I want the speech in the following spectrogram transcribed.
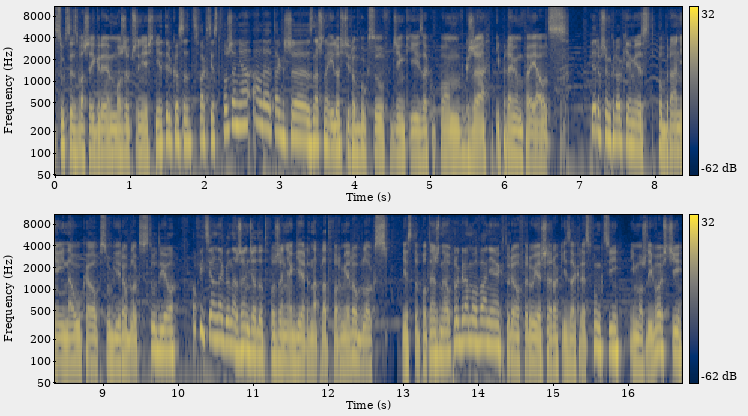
Sukces waszej gry może przynieść nie tylko satysfakcję stworzenia, ale także znaczne ilości Robuxów dzięki zakupom w grze i premium payouts. Pierwszym krokiem jest pobranie i nauka obsługi Roblox Studio, oficjalnego narzędzia do tworzenia gier na platformie Roblox. Jest to potężne oprogramowanie, które oferuje szeroki zakres funkcji i możliwości,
